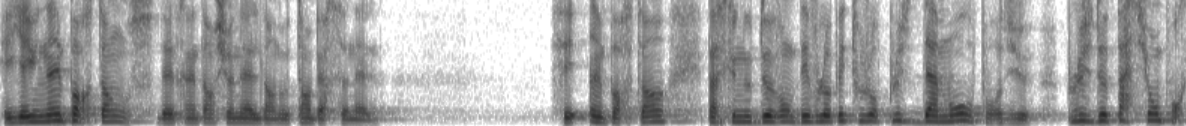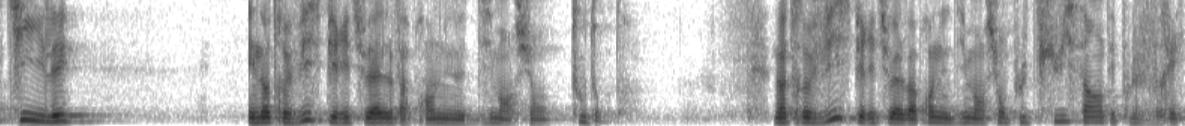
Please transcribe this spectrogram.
Et il y a une importance d'être intentionnel dans nos temps personnels. C'est important parce que nous devons développer toujours plus d'amour pour Dieu, plus de passion pour qui il est, et notre vie spirituelle va prendre une dimension tout autre. Notre vie spirituelle va prendre une dimension plus puissante et plus vraie,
